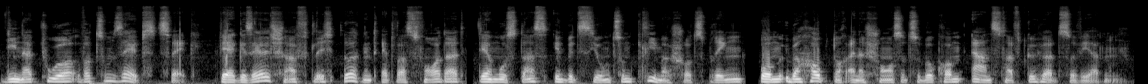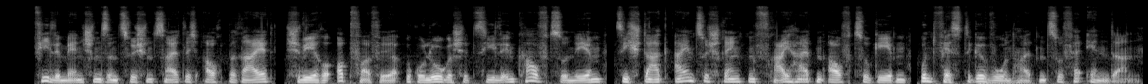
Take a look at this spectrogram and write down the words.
Die Natur wird zum Selbstzweck. Wer gesellschaftlich irgendetwas fordert, der muss das in Beziehung zum Klimaschutz bringen, um überhaupt noch eine Chance zu bekommen, ernsthaft gehört zu werden. Viele Menschen sind zwischenzeitlich auch bereit, schwere Opfer für ökologische Ziele in Kauf zu nehmen, sich stark einzuschränken, Freiheiten aufzugeben und feste Gewohnheiten zu verändern.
